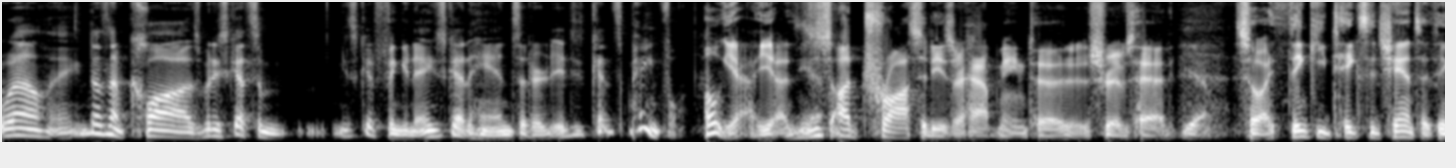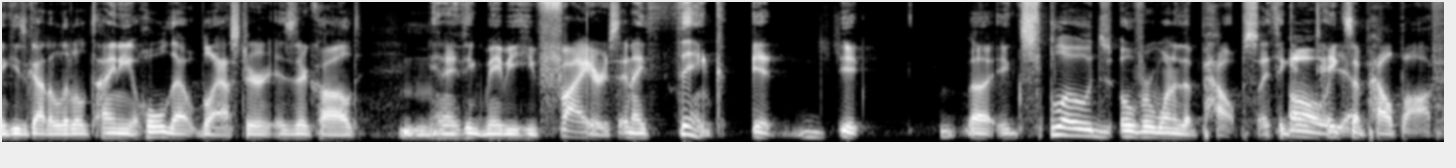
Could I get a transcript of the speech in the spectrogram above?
well, he doesn't have claws, but he's got some. He's got fingernails. He's got hands that are. It's, it's painful. Oh yeah, yeah. Just atrocities are happening to Shriv's head. Yeah. So I think he takes the chance. I think he's got a little tiny holdout blaster, as they're called, Mm-hmm. and I think maybe he fires, and I think it it uh, explodes over one of the palps. I think it Oh, takes yeah. a palp off.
